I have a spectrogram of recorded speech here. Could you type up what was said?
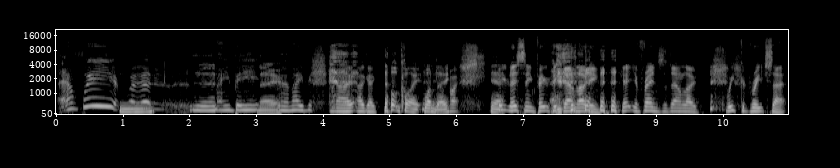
Have we? Mm. maybe. No. Uh, maybe. No. Okay. Not quite. One day. Right. Yeah. Keep listening. People keep downloading. Get your friends to download. We could reach that.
